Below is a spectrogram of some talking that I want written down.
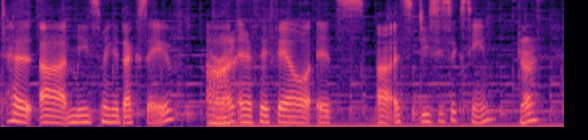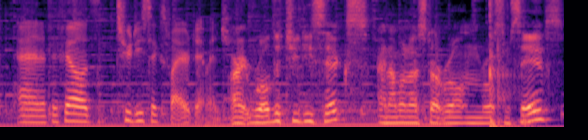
te- uh, needs to make a dex save. Uh, Alright. And if they fail, it's uh, it's DC 16. Okay. And if they fail, it's 2d6 fire damage. All right. Roll the two d six, and I'm gonna start rolling. Roll some saves.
